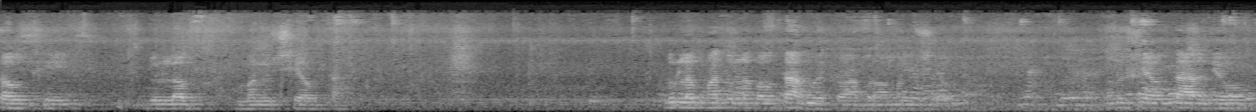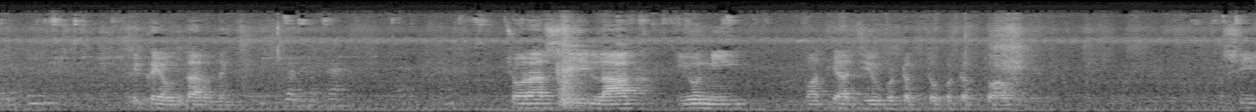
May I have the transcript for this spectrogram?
સૌથી દુર્લભ મનુષ્ય અવતાર દુર્લભમાં દુર્લભ અવતાર હોય તો આપણો આ મનુષ્ય અવતાર. મનુષ્ય અવતાર જેવો એક અવતાર નહીં ચોરાસી લાખ યોની માંથી આ જીવ ભટકતો ભટકતો આવતો પછી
